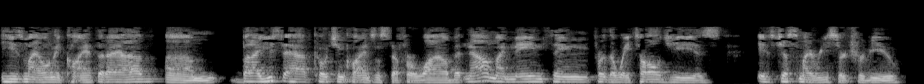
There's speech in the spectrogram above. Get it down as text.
he's my only client that I have. Um, but I used to have coaching clients and stuff for a while, but now my main thing for the weightology is, is just my research review.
